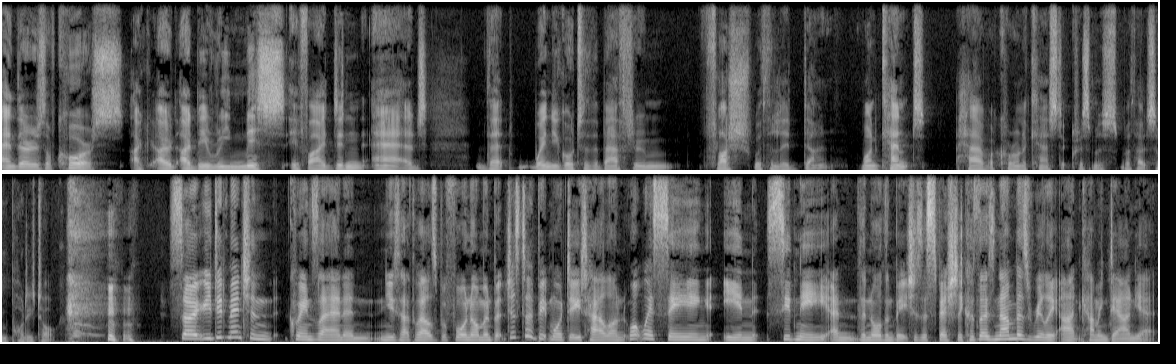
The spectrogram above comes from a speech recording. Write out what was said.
And there is, of course, I, would be remiss if I didn't add that when you go to the bathroom, flush with the lid down. One can't have a Corona cast at Christmas without some potty talk. So you did mention Queensland and New South Wales before, Norman, but just a bit more detail on what we're seeing in Sydney and the northern beaches, especially because those numbers really aren't coming down yet.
